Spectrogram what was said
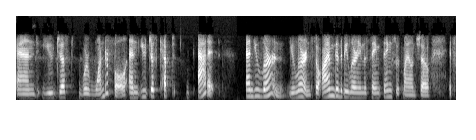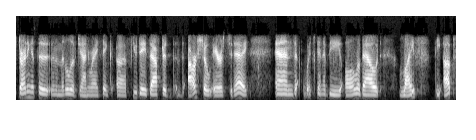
and you just were wonderful and you just kept at it. And you learn, you learn. So I'm going to be learning the same things with my own show. It's starting at the in the middle of January, I think, a few days after our show airs today, and it's going to be all about life the ups,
